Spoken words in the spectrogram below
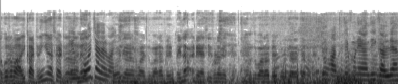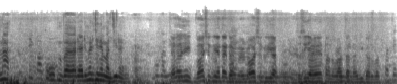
ਅਗਰ ਰਿਵਾਜ ਘਟ ਨਹੀਂ ਗਿਆ ਸਵੈਟਰ ਇਹ ਦਾ ਬਹੁਤ ਜ਼ਿਆਦਾ ਰਵਾਜ ਬਹੁਤ ਜ਼ਿਆਦਾ ਰਿਵਾਜ ਦੁਬਾਰਾ ਫਿਰ ਪਹਿਲਾਂ ਅਡਿਆ ਸੀ ਥੋੜਾ ਵਿੱਚ ਹੁਣ ਦੁਬਾਰਾ ਫਿਰ ਬਹੁਤ ਜ਼ਿਆਦਾ ਚੱਲ ਰਿਹਾ। ਜੋ ਹੱਥ ਦੇ ਬੁਣਿਆਂ ਦੀ ਗੱਲ ਆ ਨਾ ਉਹ ਰੈਡੀਮੇਡ ਜਿਹਨੇ ਮਰਜ਼ੀ ਲੈ ਲਓ। ਚਲੋ ਜੀ ਬਹੁਤ ਸ਼ੁਕਰੀਆ ਤੁਹਾਡਾ ਬਹੁਤ ਸ਼ੁਕਰੀਆ। ਤੁਸੀਂ ਆਏ ਧੰਨਵਾਦ ਤੁਹਾਡਾ ਜੀ ਗੱਲਬਾਤ। ਨਹੀਂ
